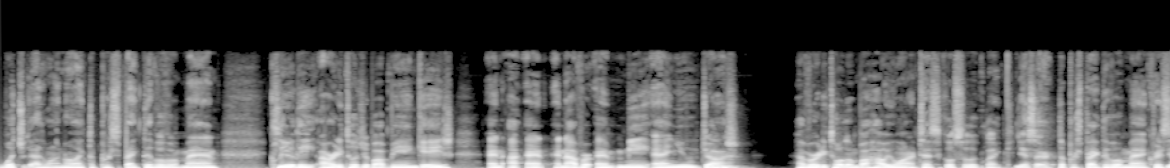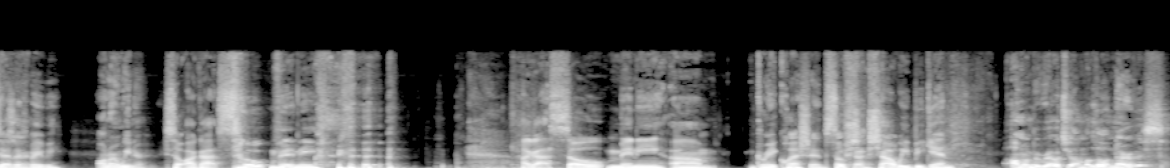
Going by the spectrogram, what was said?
what you guys want to know, like the perspective of a man. Clearly, I already told you about being engaged, and I, and and I've and me and you, Josh, have already told them about how we want our testicles to look like. Yes, sir. The perspective of a man, Chris Yes, Evans, sir. baby. On our wiener. So I got so many. I got so many um, great questions. So sh- shall we begin? I'm gonna be real with you. I'm a little nervous.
